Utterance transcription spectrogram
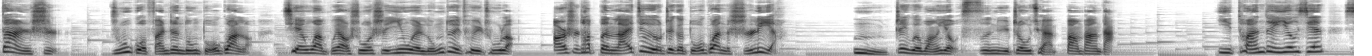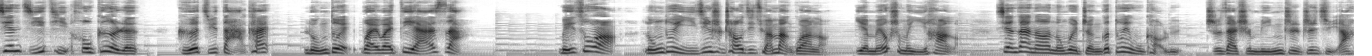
但是，如果樊振东夺冠了，千万不要说是因为龙队退出了，而是他本来就有这个夺冠的实力啊！嗯，这位网友思虑周全，棒棒哒！以团队优先，先集体后个人，格局打开，龙队 YYDS 啊！没错，龙队已经是超级全满贯了，也没有什么遗憾了。现在呢，能为整个队伍考虑，实在是明智之举啊！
